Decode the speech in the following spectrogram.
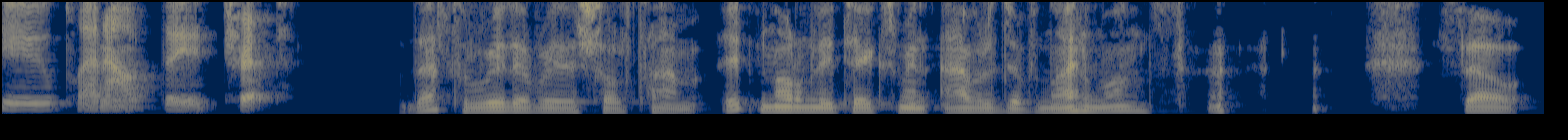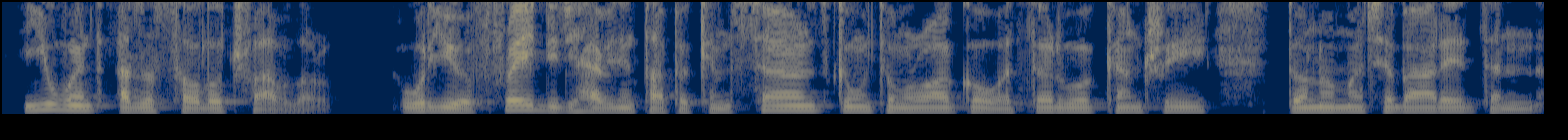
to plan out the trip. That's really really short time. It normally takes me an average of 9 months. so you went as a solo traveler were you afraid? Did you have any type of concerns going to Morocco, a third world country? Don't know much about it. And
